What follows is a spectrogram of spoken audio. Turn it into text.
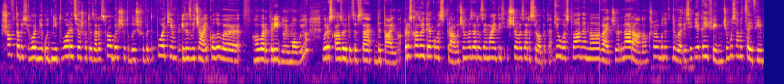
що в тебе сьогодні у дні твориться, що ти зараз робиш, що ти будеш робити потім. І зазвичай, коли ви говорите рідною мовою, ви розказуєте це все детально. Ви розказуєте, як у вас справа, чим ви зараз займаєтесь що ви зараз робите. Які у вас плани на вечір, на ранок, що ви будете дивитися, який фільм, чому саме цей фільм.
